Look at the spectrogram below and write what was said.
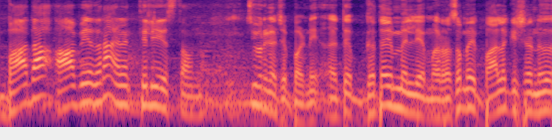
బాధ ఆవేదన ఆయనకు తెలియజేస్తా ఉన్నాం. చివరిగా చెప్పండి. అయితే గత ఎమ్మెల్యే మ- రసమై బాలకిషన్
